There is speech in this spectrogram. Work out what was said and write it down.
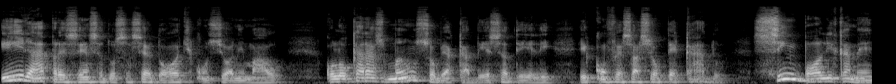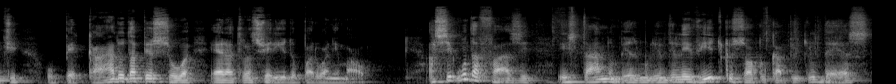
ir à presença do sacerdote com seu animal, colocar as mãos sobre a cabeça dele e confessar seu pecado. Simbolicamente, o pecado da pessoa era transferido para o animal. A segunda fase está no mesmo livro de Levítico, só que o capítulo 10,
